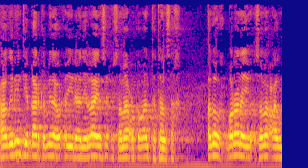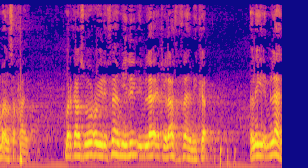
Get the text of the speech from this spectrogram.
xaadiriintii qaar ka mid ah waxay yidhaahdeen laa yasixu samaacuka wa anta tansakh. Adoo wax qoranayo samaacaagu ma ansaxaayo. Markaasuu wuxuu yidhi fahmii lilimlaa'i khilaafa fahmika. Aniga imlaha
